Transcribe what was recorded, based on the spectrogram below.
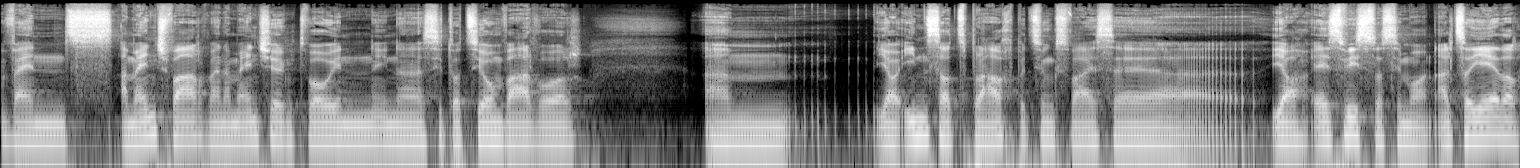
wenn es ein Mensch war, wenn ein Mensch irgendwo in, in einer Situation war, wo er ähm, ja, Einsatz braucht, beziehungsweise äh, ja, es wisst, was ich meine. Also jeder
